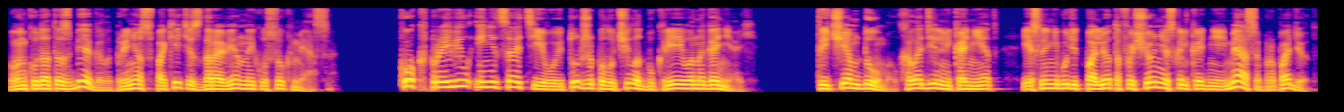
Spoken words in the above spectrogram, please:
он куда-то сбегал и принес в пакете здоровенный кусок мяса. Кок проявил инициативу и тут же получил от Букреева нагоняй. «Ты чем думал? Холодильника нет. Если не будет полетов еще несколько дней, мясо пропадет.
